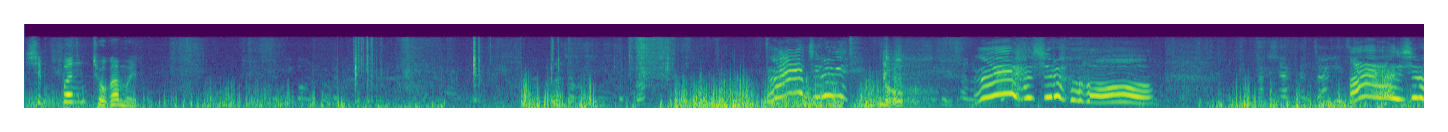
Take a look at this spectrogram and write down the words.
십분 조가물. 아, 지렁이! 아, 싫어. 낚시할 땐 짱이지 아, 싫어.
